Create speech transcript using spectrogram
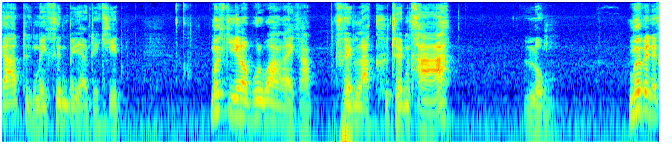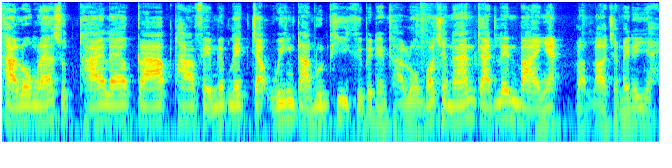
กราฟถึงไม่ขึ้นไปอย่างที่คิด เมื่อกี้เราพูดว่าอะไรครับ เทรนหลักคือเทรนขาลง เมื่อเป็นขาลงแล้วสุดท้ายแล้วกราฟไทม์เฟรมเล็กๆ จะวิ่งตามรุ่นพี่คือเป็นเทรนขาลง เพราะฉะนั้นการเล่นบายเงี้ยหลอดเราจะไม่ได้ใหญ่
